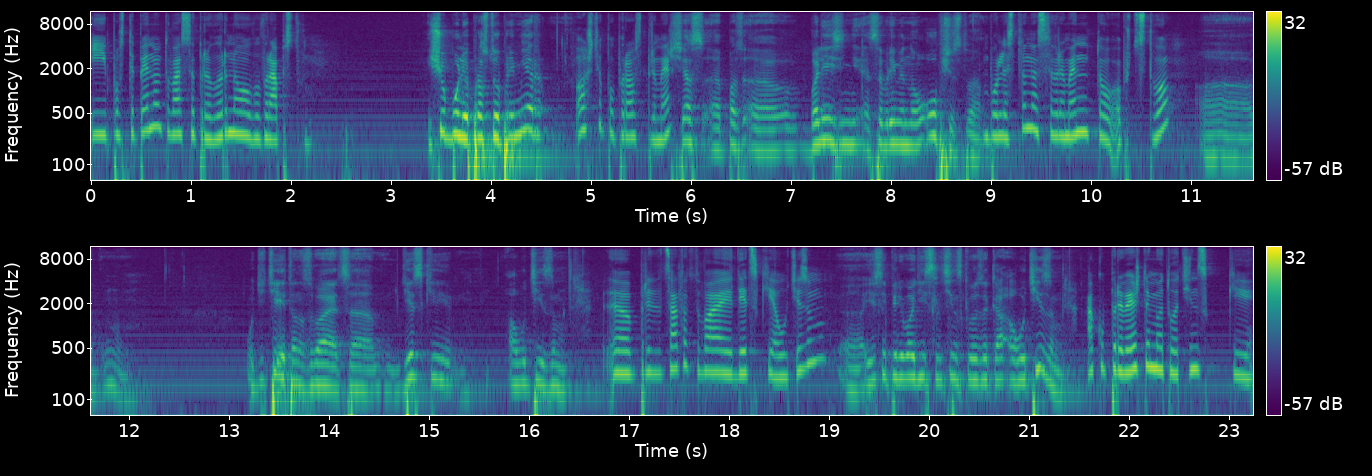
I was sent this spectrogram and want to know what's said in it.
И постепенно това се превърнало в рабство. Еще более простой пример. Още по-прост пример. Сейчас э, э, болезнь современного общества. Болестта на съвременното общество, а, ну, у детей это называется детский аутизм. Е, при децата това е детски аутизъм. Если переводить с латинского языка аутизм, Ако превеждаме от латински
